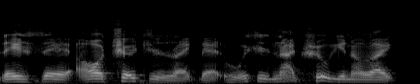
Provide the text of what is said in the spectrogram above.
They say all churches like that, which is not true. You know, like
